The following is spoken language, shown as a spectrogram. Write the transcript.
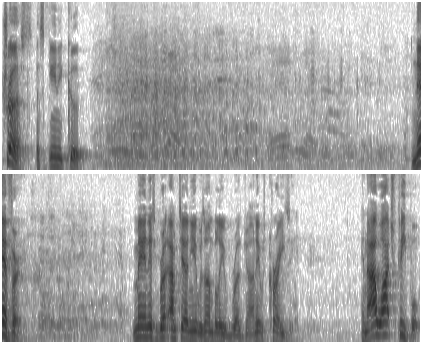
trust a skinny cook. Never. Man, this bro- I'm telling you, it was unbelievable, Brother John. It was crazy. And I watch people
